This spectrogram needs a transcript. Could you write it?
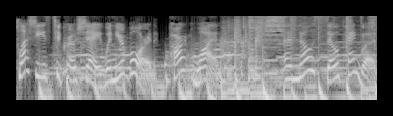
Plushies to crochet when you're bored, part 1. A no-sew penguin.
